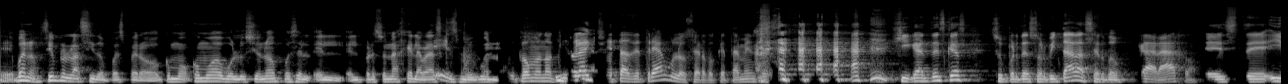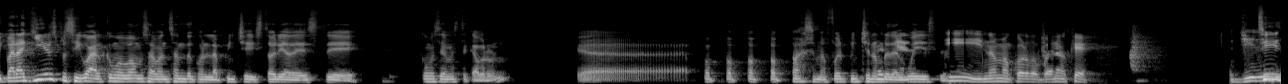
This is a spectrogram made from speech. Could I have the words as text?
Eh, bueno, siempre lo ha sido, pues, pero cómo, cómo evolucionó pues el, el, personaje, la verdad es que es muy bueno. Y cómo no tiene tetas de triángulo, cerdo, que también Gigantescas, súper desorbitadas, cerdo. Carajo. Este, y para Gears, pues igual, cómo vamos avanzando con la pinche historia de este... ¿Cómo se llama este cabrón? Ah, se me fue el pinche nombre del güey. Este. Sí, no me acuerdo. Bueno, es que. sí,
